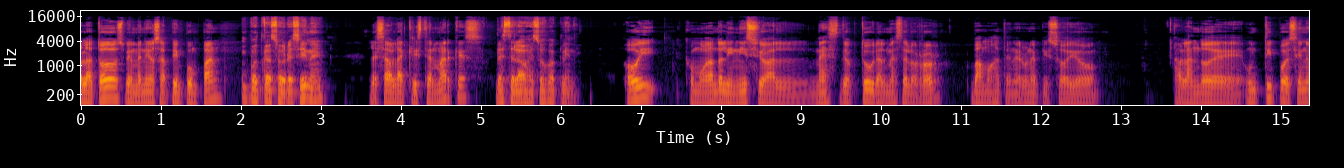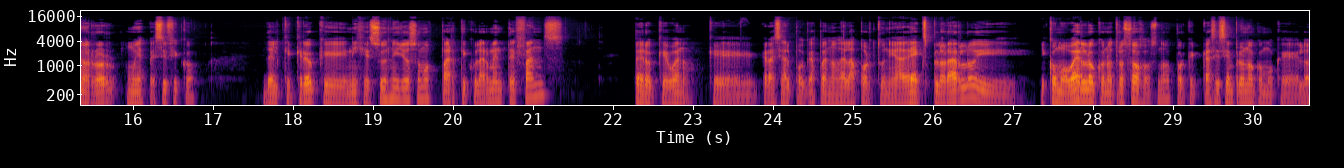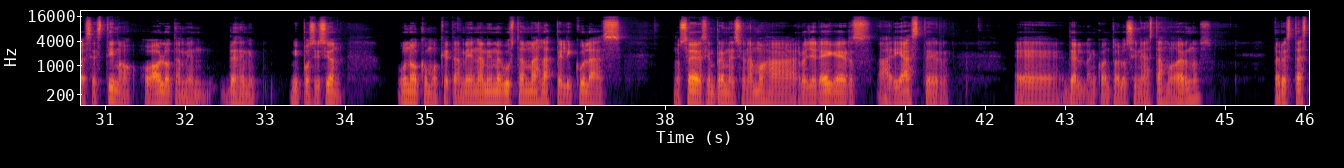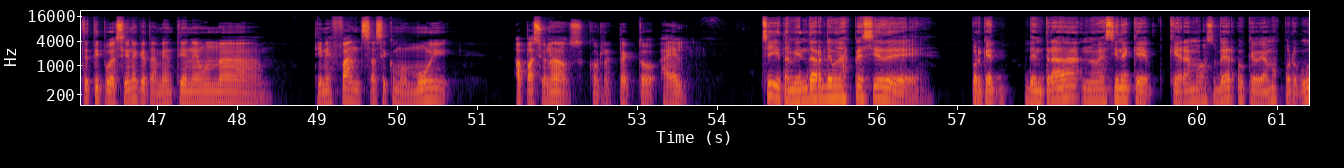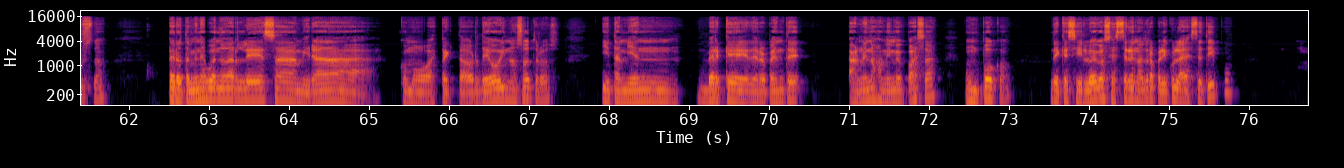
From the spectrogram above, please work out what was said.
Hola a todos, bienvenidos a Pim Pum Pan. Un podcast sobre cine. Les habla Cristian Márquez. De este lado Jesús Baclini. Hoy, como dando el inicio al mes de octubre, al mes del horror, vamos a tener un episodio hablando de un tipo de cine de horror muy específico, del que creo que ni Jesús ni yo somos particularmente fans, pero que bueno, que gracias al podcast pues nos da la oportunidad de explorarlo y, y como verlo con otros ojos, ¿no? Porque casi siempre uno como que lo desestima, o hablo también desde mi, posición. Uno como que también a mí me gustan más las películas, no sé, siempre mencionamos a Roger Eggers, a Ari Aster, eh, en cuanto a los cineastas modernos. Pero está este tipo de cine que también tiene una. tiene fans así como muy apasionados con respecto a él. Sí, también darle una especie de. Porque de entrada no es cine que queramos ver o que veamos por gusto, pero también es bueno darle esa mirada como espectador de hoy nosotros y también ver que de repente, al menos a mí me pasa un poco, de que si luego se estrena otra película de este tipo,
